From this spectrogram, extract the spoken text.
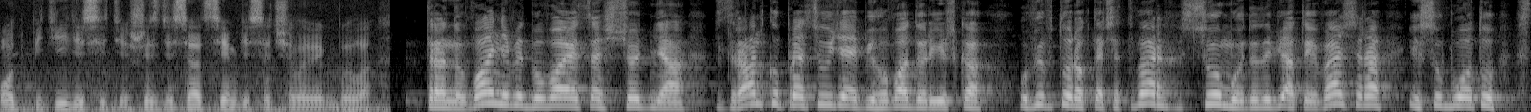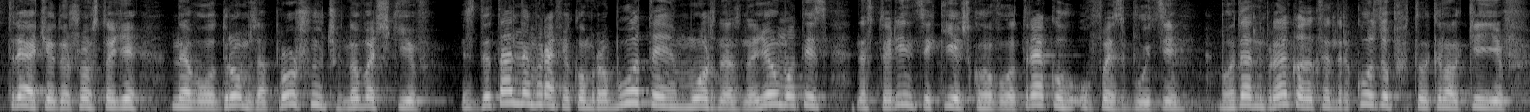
от 50, 60, 70 человек было. Тренування відбуваються щодня. Зранку працює бігова доріжка. У вівторок та четвер з 7 до 9 вечора і суботу з 3 до 6 на велодром запрошують новачків. З детальним графіком роботи можна знайомитись на сторінці Київського велотреку у Фейсбуці. Богдан Бренко, Олександр Козуб, телеканал Київ.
